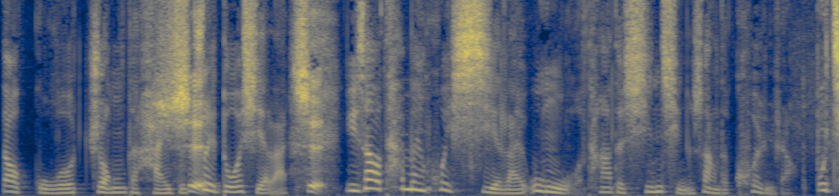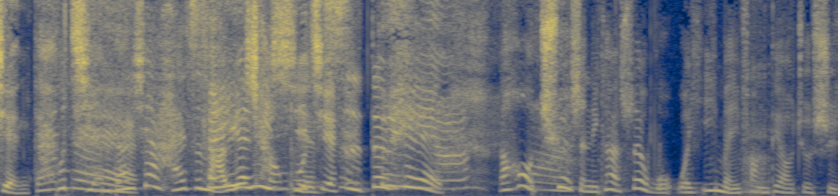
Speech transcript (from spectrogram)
到国中的孩子最多写来，是，你知道他们会写来问我他的心情上的困扰，不简单，不简单。现在孩子哪愿意写字，对不对？然后确实，你看，所以我唯一没放掉就是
